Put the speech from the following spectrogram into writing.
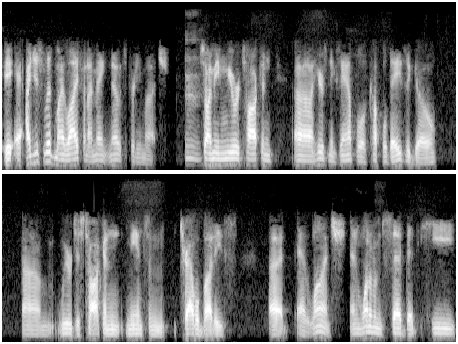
it, I just live my life and I make notes pretty much. Mm. So I mean, we were talking. Uh, here's an example. A couple days ago, um, we were just talking, me and some travel buddies uh, at lunch, and one of them said that he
